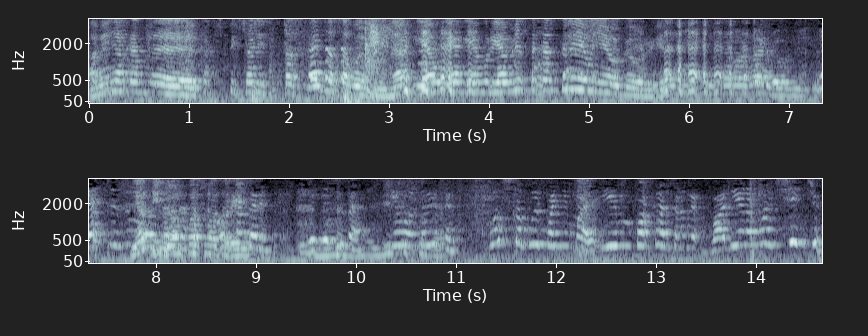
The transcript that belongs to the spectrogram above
а меня как, э, как специалист таскать за собой, блин, а? я, я, я, говорю, я вместо костылей у нее говорю. Я, я сижу, Нет, идем посмотри. Он говорит, иди сюда. И вот, говорит, вот чтобы вы понимали, им показывают, Валера вообще ничего.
